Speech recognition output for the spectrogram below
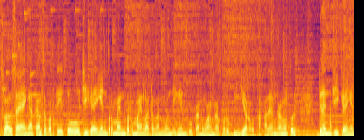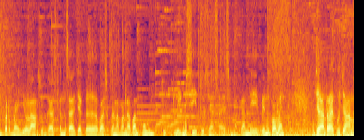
Selalu saya ingatkan seperti itu, jika ingin bermain, bermainlah dengan uang dingin bukan uang dapur biar otak kalian gak ngumpul. Dan jika ingin bermain, yuk langsung gaskan saja ke pasukan 88 untuk link situsnya saya sematkan di pin komen. Jangan ragu, jangan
